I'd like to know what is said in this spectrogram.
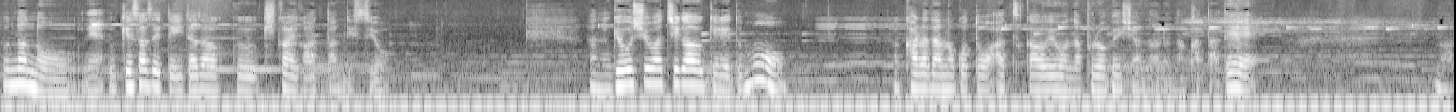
そんなのをね受けさせていただく機会があったんですよ。あの業種は違うけれども体のことを扱うようなプロフェッショナルな方で、まあ、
